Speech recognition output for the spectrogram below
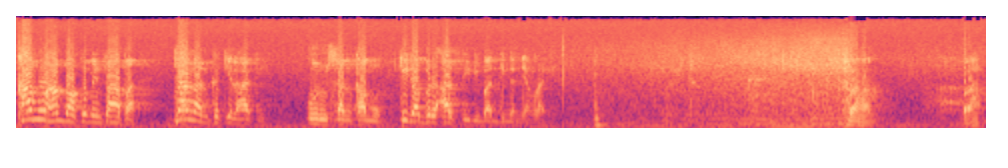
Kamu hamba aku minta apa? Jangan kecil hati. Urusan kamu tidak berarti dibandingkan yang lain paham? Paham.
